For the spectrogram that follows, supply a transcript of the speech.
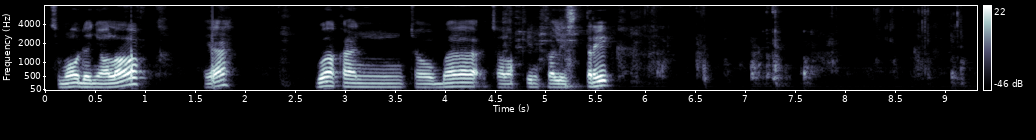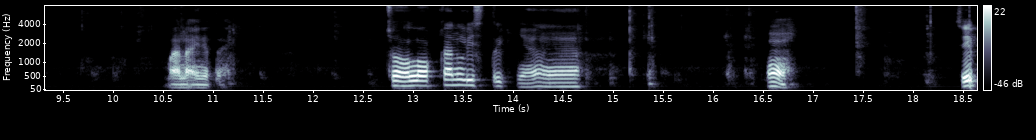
Semua udah nyolok ya. Gue akan coba colokin ke listrik. Mana ini teh? Colokan listriknya. Hmm. Sip,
